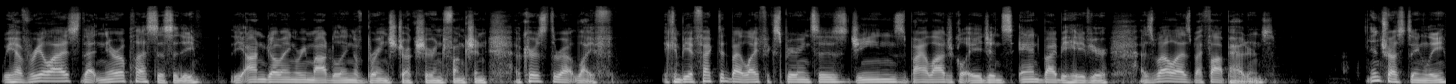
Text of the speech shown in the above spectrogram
we have realized that neuroplasticity, the ongoing remodeling of brain structure and function, occurs throughout life. It can be affected by life experiences, genes, biological agents, and by behavior, as well as by thought patterns. Interestingly,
